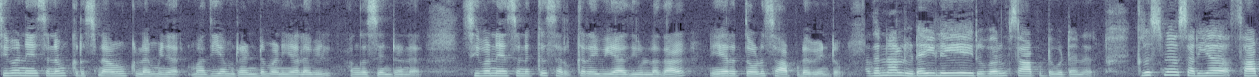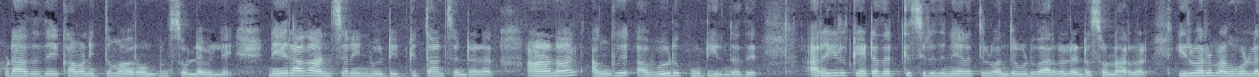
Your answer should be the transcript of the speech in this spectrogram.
சிவநேசனும் கிருஷ்ணாவும் கிளம்பினர். மதியம் ரெண்டு மணி அளவில் அங்கு சென்றனர். சிவநேசனுக்கு சர்க்கரை வியாதி உள்ளதால் நேரத்தோடு சாப்பிட வேண்டும். அதனால் இடையிலேயே இருவரும் சாப்பிட்டு விட்டனர். கிருஷ்ணா சரியா சாப்பிடாததை கவனித்தும் அவர் ஒன்றும் சொல்லவில்லை. நேராக அன்சரின் வீட்டிற்குத்தான் சென்றனர். ஆனால் அங்கு அவ்வீடு பூட்டியிருந்தது. அறையில் கேட்டதற்கு சிறிது நேரத்தில் வந்து விடுவார்கள் என்று சொன்னார்கள். இருவரும் அங்குள்ள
